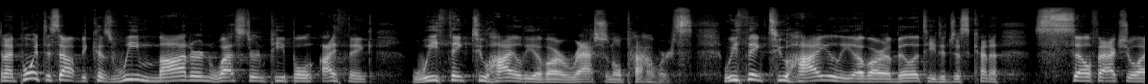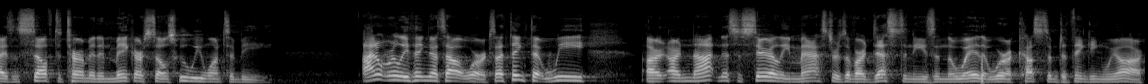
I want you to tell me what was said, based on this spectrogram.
And I point this out because we modern Western people, I think, we think too highly of our rational powers. We think too highly of our ability to just kind of self actualize and self determine and make ourselves who we want to be. I don't really think that's how it works. I think that we are, are not necessarily masters of our destinies in the way that we're accustomed to thinking we are.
